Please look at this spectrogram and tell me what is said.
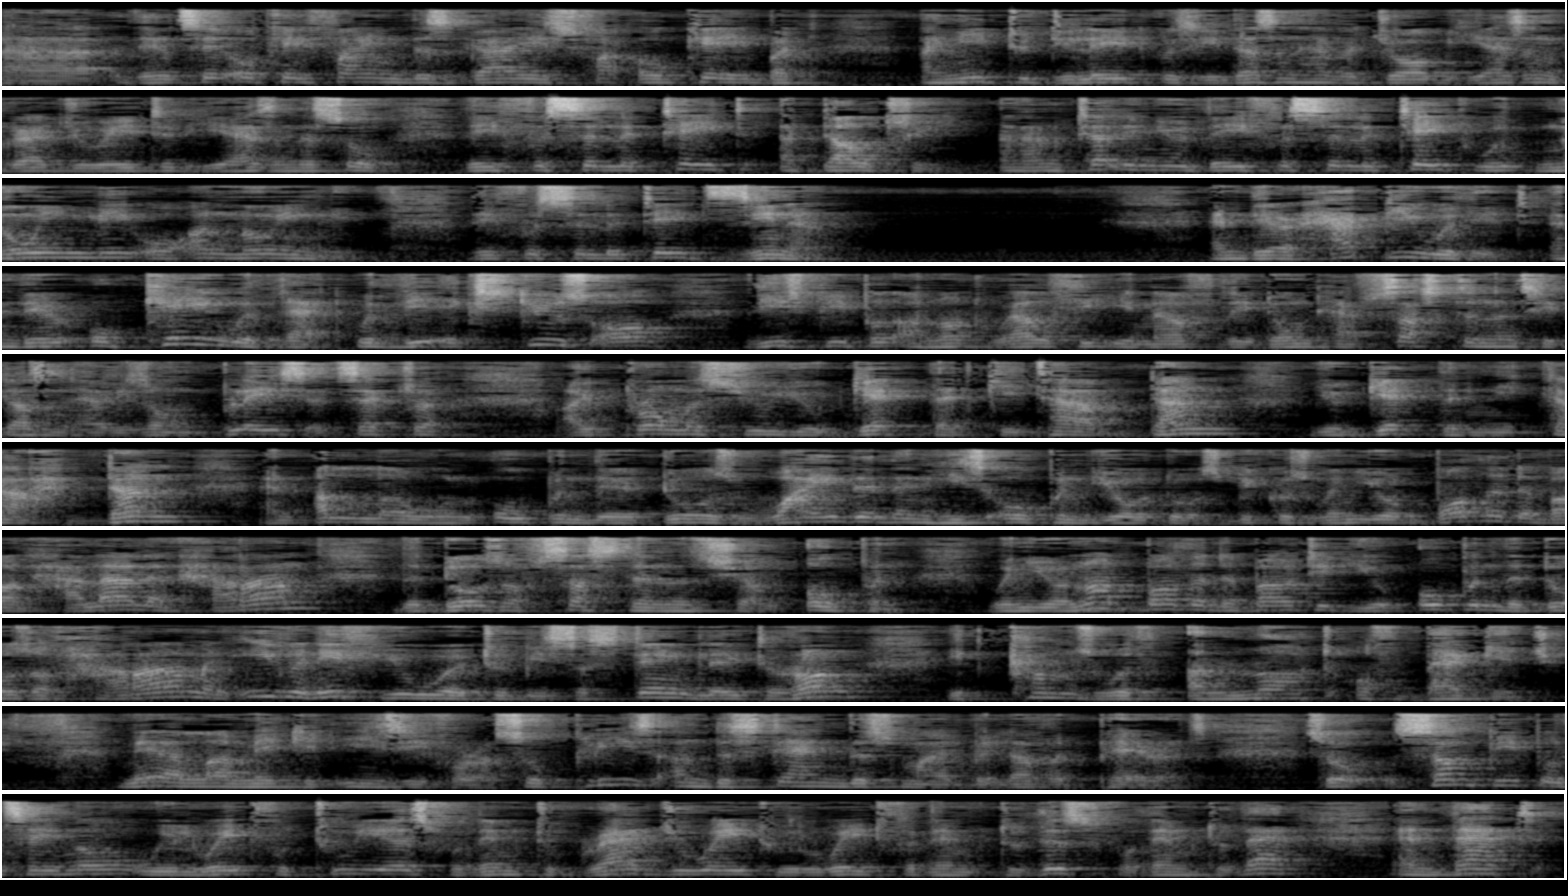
uh, they'll say, okay, fine, this guy is okay, but I need to delay it because he doesn't have a job, he hasn't graduated, he hasn't. So they facilitate adultery. And I'm telling you, they facilitate with knowingly or unknowingly. They facilitate zina and they're happy with it and they're okay with that with the excuse of these people are not wealthy enough they don't have sustenance he doesn't have his own place etc i promise you you get that kitab done you get the nikah done and allah will open their doors wider than he's opened your doors. Because when you're bothered about halal and haram the doors of sustenance shall open. When you're not bothered about it you open the doors of haram and even if you were to be sustained later on it comes with a lot of baggage. May allah make it easy for us. So please understand understand this, my beloved parents. So some people say, no, we'll wait for two years for them to graduate. We'll wait for them to this, for them to that. And that,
